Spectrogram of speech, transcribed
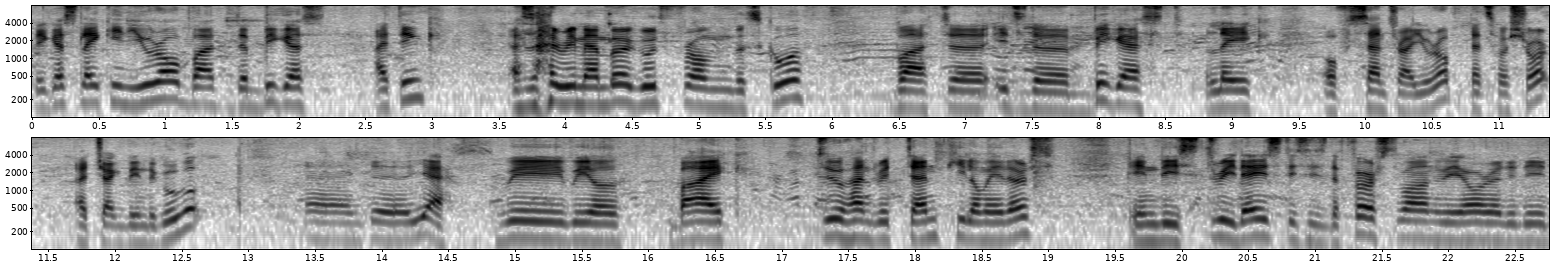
biggest lake in Europe, but the biggest, I think, as I remember good from the school, but uh, it's the biggest lake of Central Europe, that's for sure. I checked in the Google. And uh, yeah, we will bike 210 kilometers in these three days. This is the first one we already did,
